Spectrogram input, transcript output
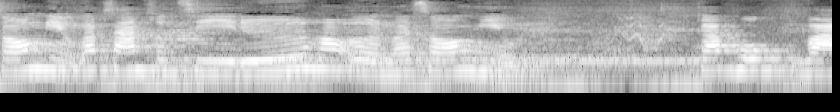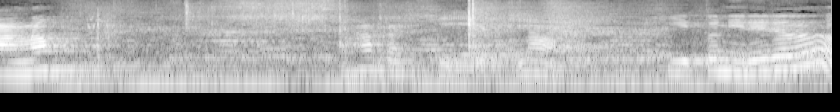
สองนิ้วกับสามส่วนสี่หรือเขาเอิ่นว่าสองนิ้วกับหกวางเนาะถ้ากับขีดเนาะขีดตัวนี้ได้เด้อ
